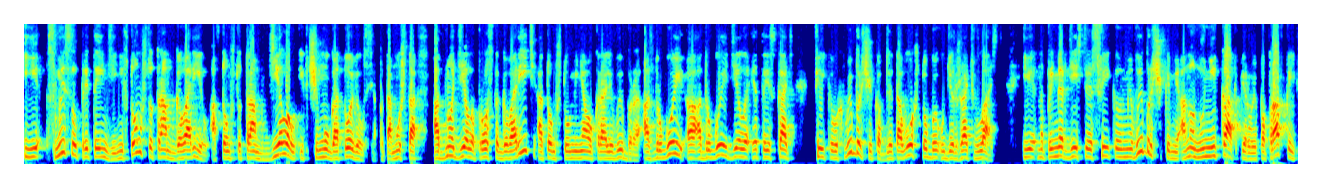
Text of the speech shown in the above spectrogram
И смысл претензий не в том, что Трамп говорил, а в том, что Трамп делал и к чему готовился. Потому что одно дело просто говорить о том, что у меня украли выборы, а, с другой, а, а другое дело это искать фейковых выборщиков для того, чтобы удержать власть. И, например, действие с фейковыми выборщиками, оно ну никак первой поправкой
